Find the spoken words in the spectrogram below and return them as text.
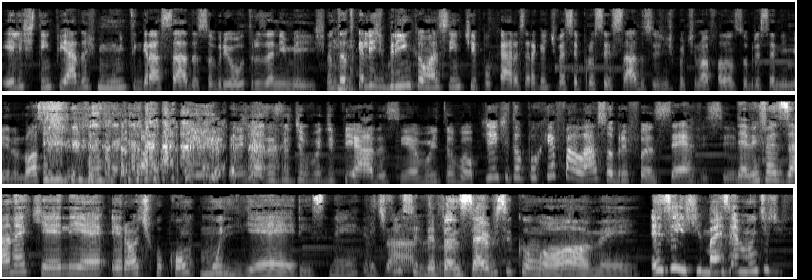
eles têm piadas muito engraçadas sobre outros animes. Tanto que eles brincam assim, tipo, cara, será que a gente vai ser processado se a gente continuar falando sobre esse anime no nosso anime? eles fazem esse tipo de piada, assim, é muito bom. Gente, então por que falar sobre fanservice? Devem fazer, né, que ele é erótico com mulheres, né? É Exato. difícil ver fanservice com homem. Existe, mas é muito difícil.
